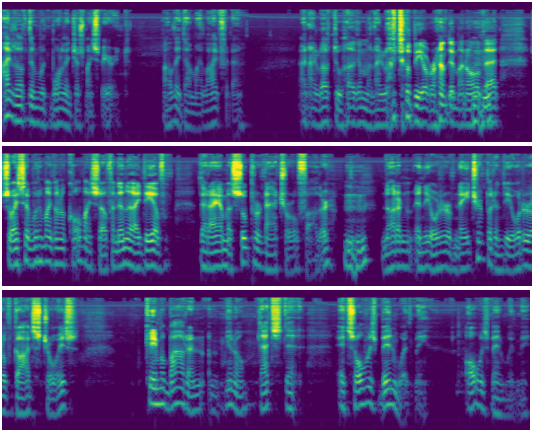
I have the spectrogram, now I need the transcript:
I love them with more than just my spirit. I'll lay down my life for them. And I love to hug them and I love to be around them and all mm-hmm. of that. So I said, what am I going to call myself? And then the idea of that I am a supernatural father, mm-hmm. not in, in, the order of nature, but in the order of God's choice, came about. And, um, you know, that's the, it's always been with me, always been with me.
